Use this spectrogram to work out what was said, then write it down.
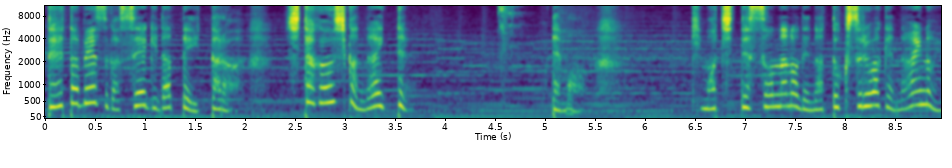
データベースが正義だって言ったら従うしかないってでも気持ちってそんなので納得するわけないのよ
